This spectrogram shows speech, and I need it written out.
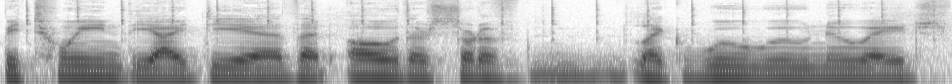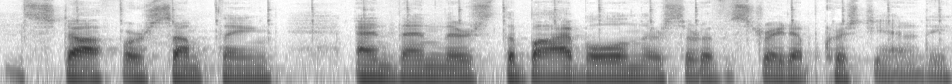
between the idea that oh there's sort of like woo woo new age stuff or something and then there's the Bible and there's sort of straight up Christianity.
